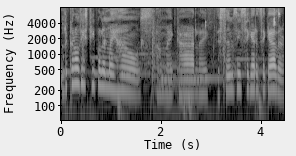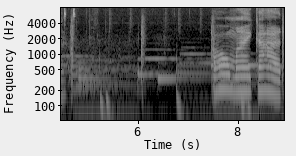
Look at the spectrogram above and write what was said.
Look at all these people in my house. Oh my god, like, The Sims needs to get it together. Oh my god.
